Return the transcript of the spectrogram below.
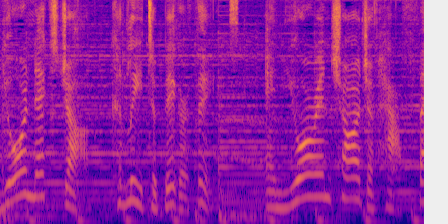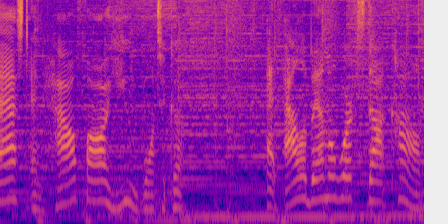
Your next job could lead to bigger things, and you're in charge of how fast and how far you want to go. At alabamaworks.com,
